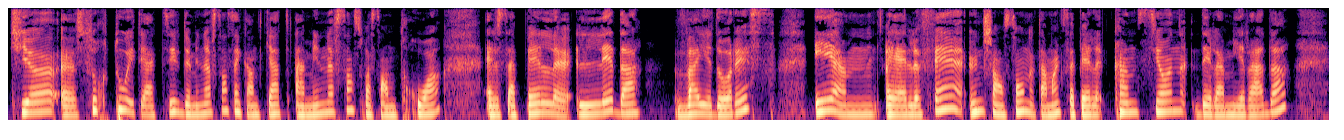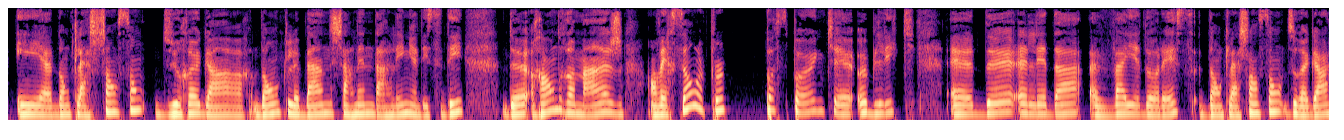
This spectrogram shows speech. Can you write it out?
qui a euh, surtout été active de 1954 à 1963. Elle s'appelle Leda Valledores et euh, elle fait une chanson notamment qui s'appelle Canción de la Mirada et euh, donc la chanson du regard. Donc le band Charlène Darling a décidé de rendre hommage en version un peu post-punk euh, oblique euh, de Leda Valledores. Donc la chanson du regard,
